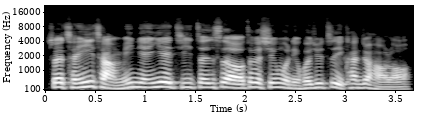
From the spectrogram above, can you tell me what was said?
所以成衣厂明年业绩增色哦，这个新闻你回去自己看就好了。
